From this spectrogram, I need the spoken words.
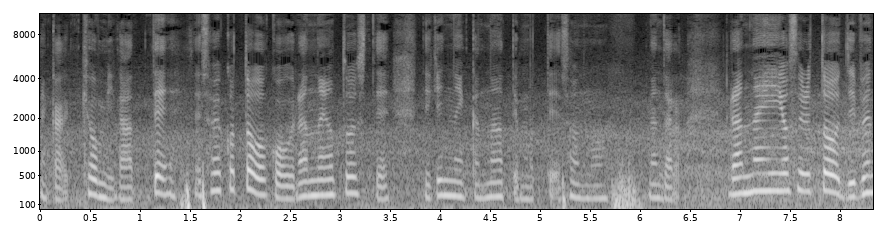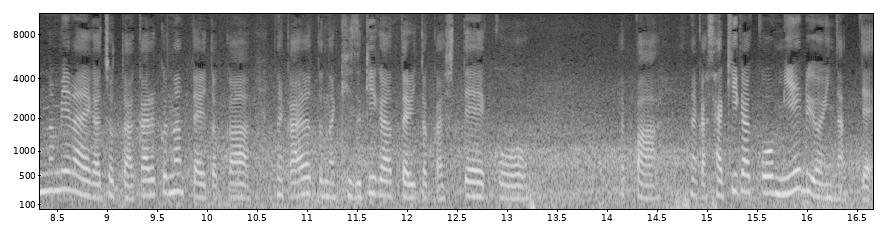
なんか興味があってでそういうことをこう占いを通してできないかなって思ってそのなんだろう占いをすると自分の未来がちょっと明るくなったりとかなんか新たな気づきがあったりとかしてこうやっぱなんか先がこう見えるようになって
